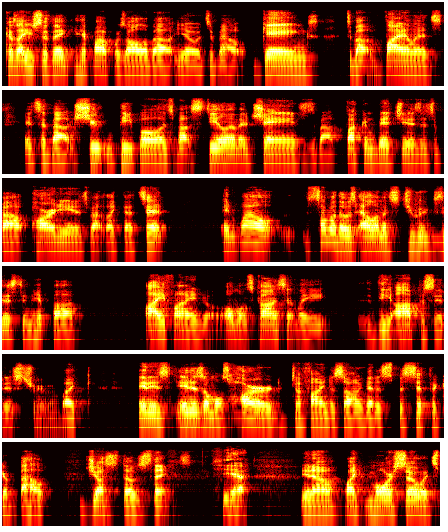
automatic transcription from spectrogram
Because I used to think hip hop was all about, you know, it's about gangs, it's about violence, it's about shooting people, it's about stealing their chains, it's about fucking bitches, it's about partying, it's about like that's it. And while some of those elements do exist in hip hop, I find almost constantly the opposite is true. Like it is it is almost hard to find a song that is specific about just those things. Yeah. You know, like more so it's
